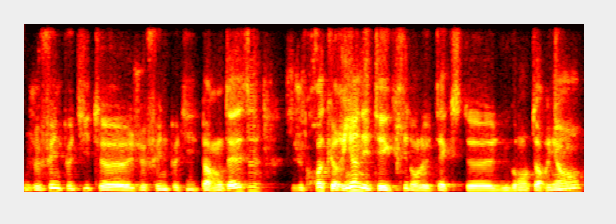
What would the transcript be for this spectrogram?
je fais une petite, je fais une petite parenthèse. Je crois que rien n'était écrit dans le texte du Grand Orient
